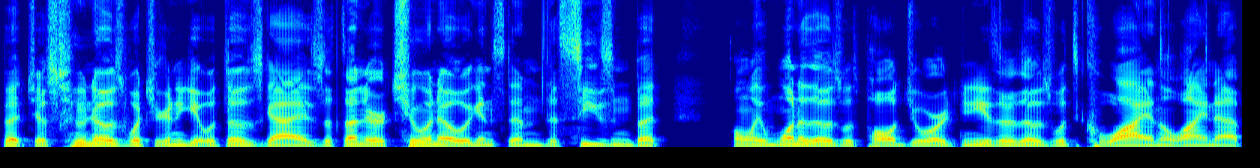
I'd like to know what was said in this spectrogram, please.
but just who knows what you're going to get with those guys. The Thunder are 2 0 against them this season, but only one of those with Paul George, and of those with Kawhi in the lineup.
